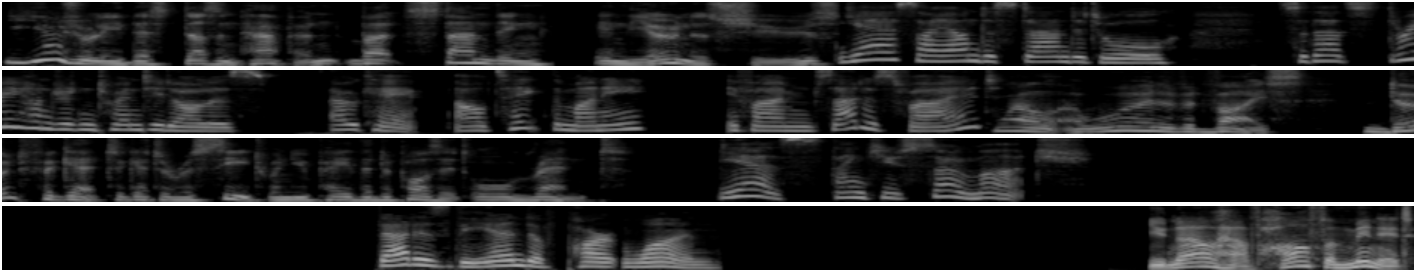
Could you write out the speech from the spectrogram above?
Usually this doesn't happen, but standing in the owner's shoes. Yes, I understand it all. So that's $320. Okay, I'll take the money if I'm satisfied. Well, a word of advice. Don't forget to get a receipt when you pay the deposit or rent. Yes, thank you so much. That is the end of part one. You now have half a minute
